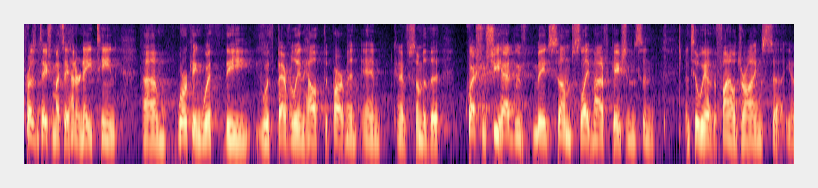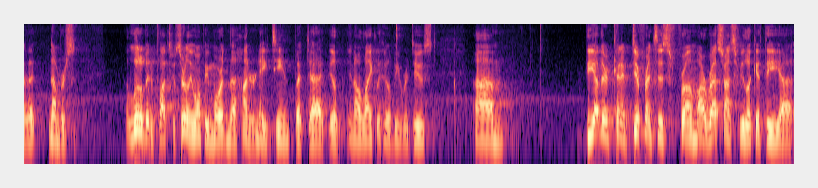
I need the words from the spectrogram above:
presentation might say 118, um, working with the, with Beverly and the Health Department and kind of some of the questions she had, we've made some slight modifications and until we have the final drawings, uh, you know, that number's a little bit in flux, but certainly won't be more than the 118, but uh, in all likelihood, it'll be reduced. Um, The other kind of differences from our restaurants, if you look at the, uh,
